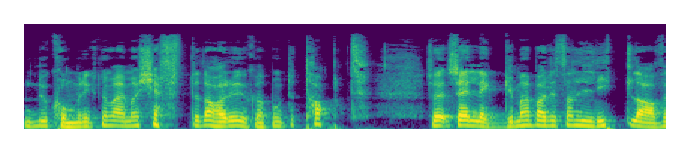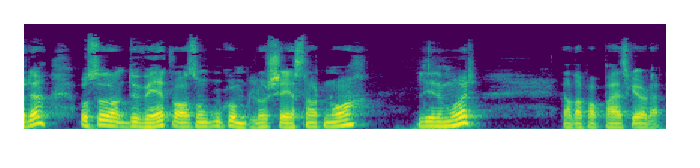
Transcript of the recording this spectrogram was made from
Du kommer ikke noen vei med å kjefte, da har du i utgangspunktet tapt. Så, så jeg legger meg bare sånn litt lavere, og så du vet hva som kommer til å skje snart nå. lillemor. Ja da, pappa, jeg skal gjøre det.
